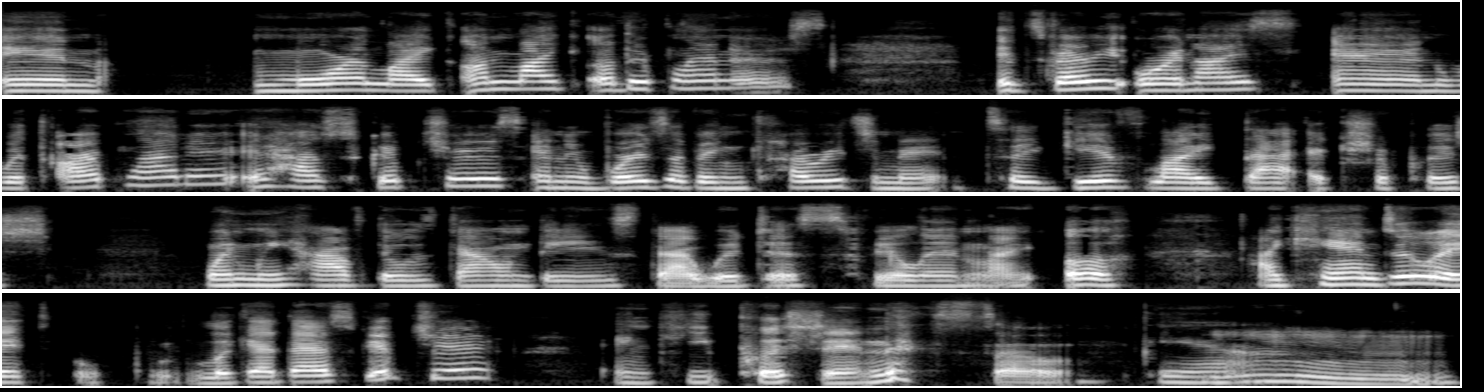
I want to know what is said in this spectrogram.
and more like unlike other planners it's very organized and with our planner it has scriptures and words of encouragement to give like that extra push when we have those down days that we're just feeling like oh i can't do it. Look at that scripture and keep pushing. So yeah. Mm,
